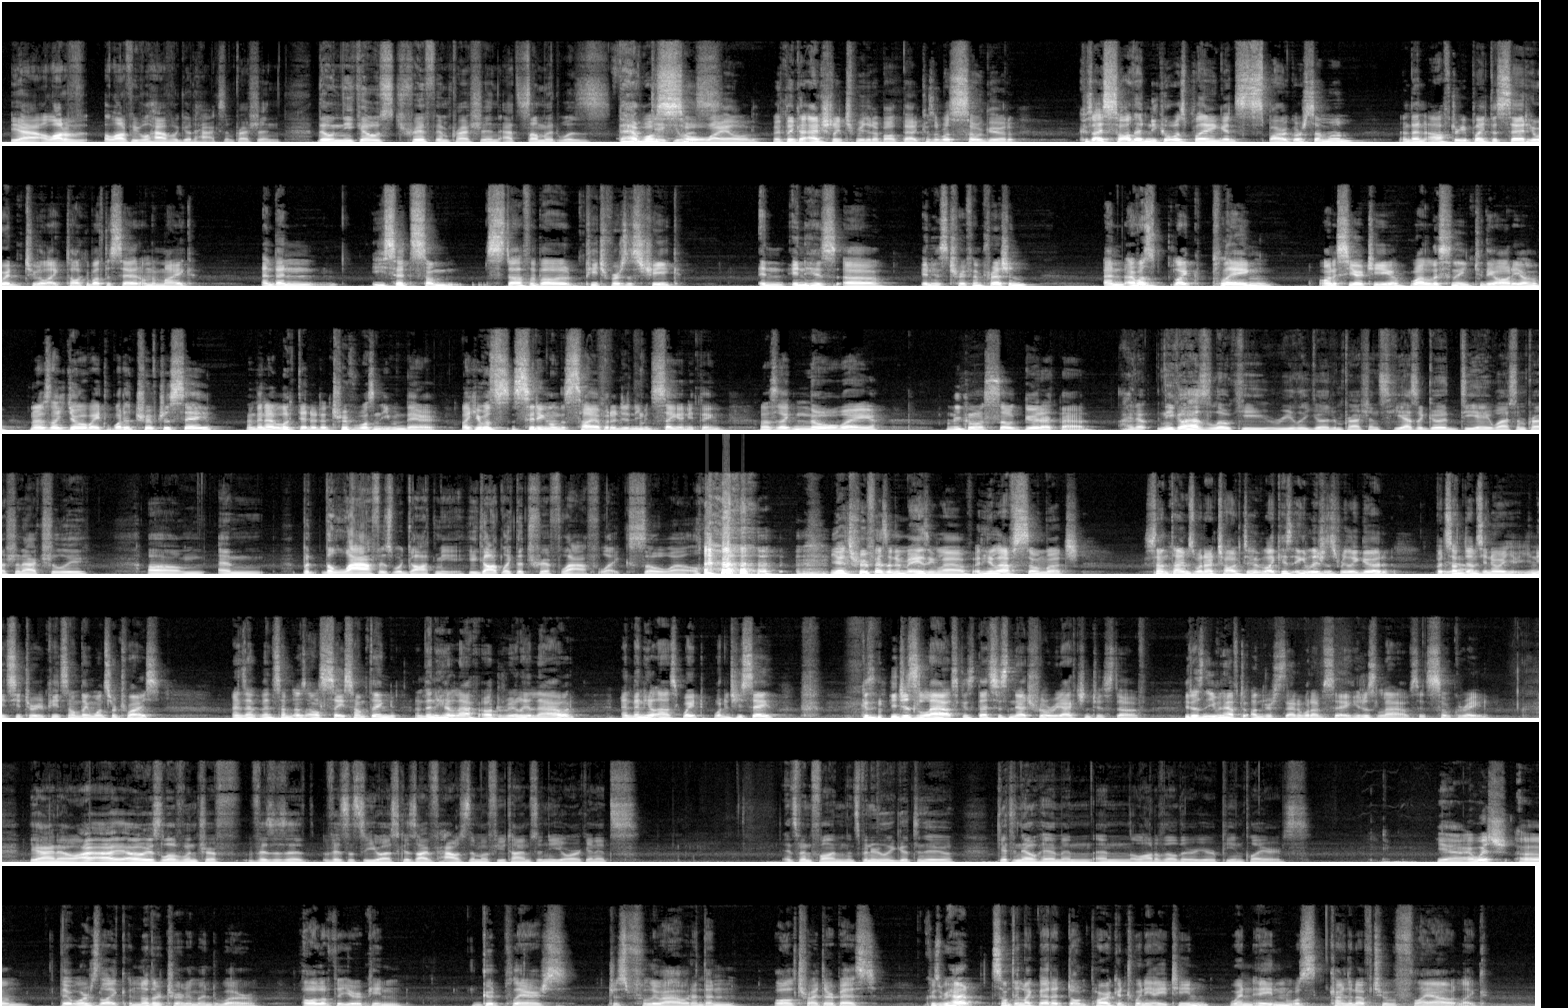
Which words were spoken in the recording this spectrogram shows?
yeah. A lot of a lot of people have a good Hax impression. Though Nico's Trif impression at Summit was that ridiculous. was so wild. I think I actually tweeted about that because it was so good. Because I saw that Nico was playing against Spark or someone, and then after he played the set, he went to like talk about the set on the mic, and then he said some stuff about Peach versus Sheik in in his uh in his Trif impression, and I was like playing on a CRT while listening to the audio, and I was like, "Yo, wait, what did Trif just say?" And then I looked at it, and Trif wasn't even there. Like he was sitting on the side, but I didn't even say anything. I was like, "No way." Nico is so good at that. I know Nico has low key really good impressions. He has a good Da West impression actually, um, and but the laugh is what got me. He got like the Trif laugh like so well. yeah, Trif has an amazing laugh, and he laughs so much. Sometimes when I talk to him, like his English is really good, but Yeah. sometimes you know needs you to repeat something once or twice, and then, then sometimes I'll say something, and then he'll laugh out really loud, and then he'll ask, "Wait, what did he say?" Because he just laughs, because that's his natural reaction to stuff. He doesn't even have to understand what I'm saying. He just laughs. It's so great. yeah, I know. I, I always love when Trif visits it, visits the U.S. because I've housed him a few times in New York, and it's it's been fun. It's been really good to do, get to know him and and a lot of the other European players. Yeah, I wish um, there was like another tournament where all of the European good players just flew out and then all tried their best. Because we had something like that at Don't Park in 2018 when Aiden was kind enough to fly out like,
